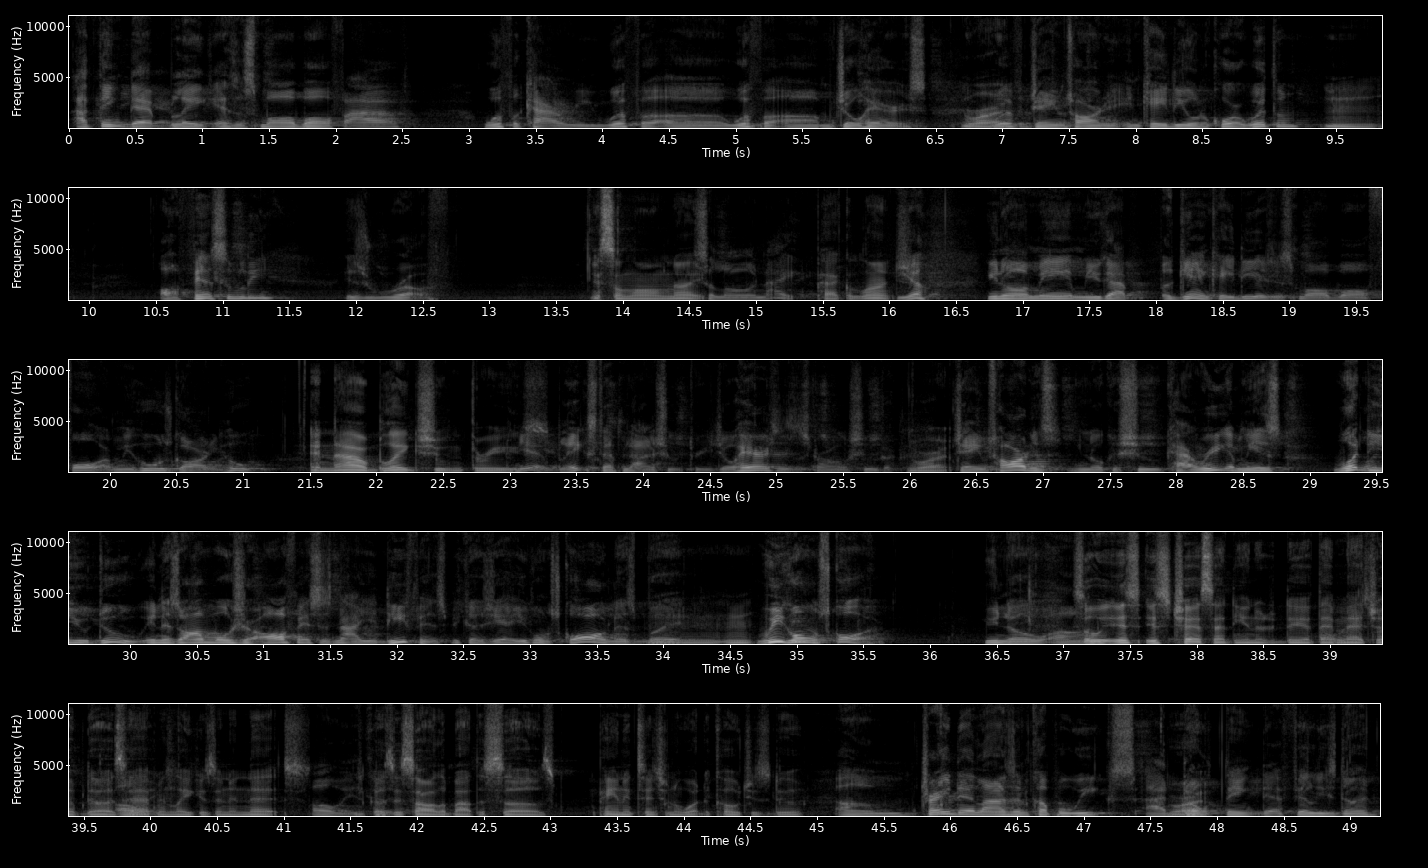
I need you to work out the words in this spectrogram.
I think that Blake, as a small ball five, with a Kyrie, with a uh, with a um, Joe Harris, Right. with James Harden, and KD on the court with them, Mm. offensively, is rough. It's a long night. It's a long night. Pack a lunch. Yeah. You know what I mean? I mean, you got again KD is a small ball four. I mean, who's guarding who? And now Blake shooting threes. Yeah, Blake stepping out and shoot three. Joe Harris is a strong shooter. Right. James Harden's, you know, could shoot. Kyrie, I mean, it's what do you do? And it's almost your offense is not your defense because yeah, you're gonna score on us, but we gonna score. You know, um, Mm-hmm. So it's it's chess at the end of the day if that matchup does Always. happen, Lakers and the Nets. Always. Because it's all about the subs, paying attention to what the coaches do. um, trade deadlines in a couple weeks. I Right. don't think that Philly's done.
